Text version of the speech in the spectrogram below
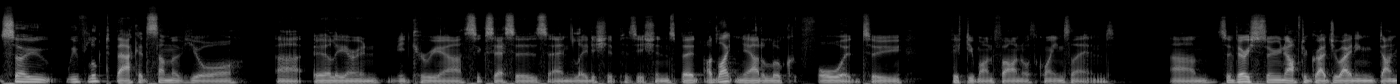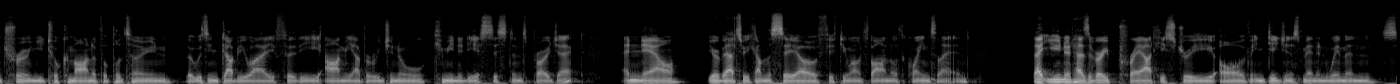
So we've looked back at some of your uh, earlier and mid career successes and leadership positions, but I'd like now to look forward to 51 Far North Queensland. Um, so very soon after graduating Duntroon, you took command of a platoon that was in WA for the Army Aboriginal Community Assistance Project and now you're about to become the CEO of 51 Far North Queensland. That unit has a very proud history of Indigenous men and women s-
